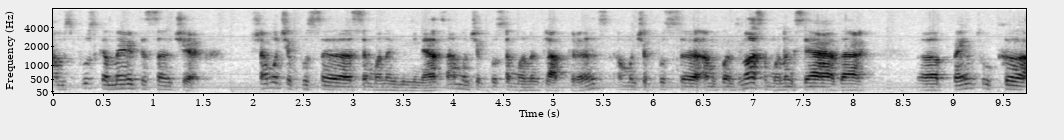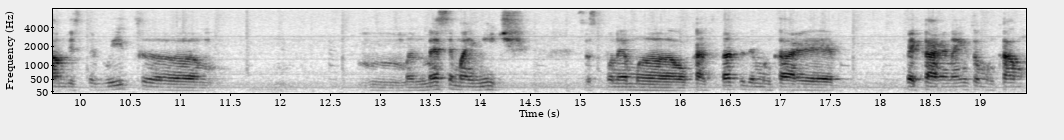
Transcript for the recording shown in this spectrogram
am spus că merită să încerc. Și am început să, să mănânc dimineața, am început să mănânc la prânz, am început să am continuat să mănânc seara, dar uh, pentru că am distribuit uh, în mese mai mici, să spunem, uh, o cantitate de mâncare pe care înainte o mâncam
